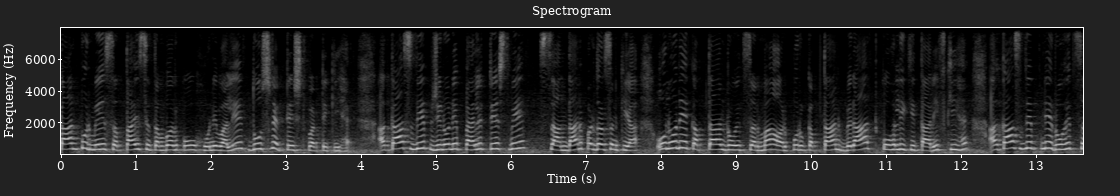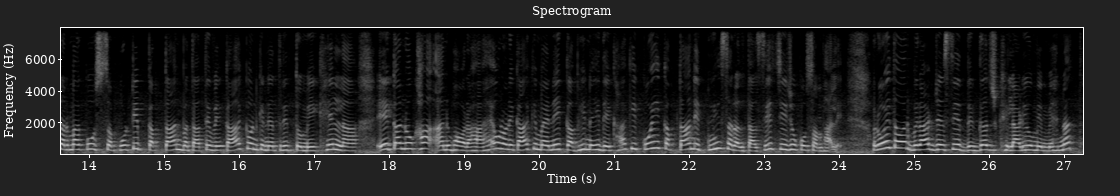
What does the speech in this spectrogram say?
कानपुर में 27 सितंबर को होने वाले दूसरे टेस्ट पर टिकी है। आकाशदीप, जिन्होंने पहले टेस्ट में शानदार प्रदर्शन किया, उन्होंने कप्तान रोहित शर्मा और पूर्व कप्तान विराट कोहली की तारीफ़ की है। आकाशदीप ने रोहित शर्मा को सपोर्टिव कप्तान बताते हुए कहा कि उनके नेतृत्व में खेलना एक अनोखा अनुभव रहा है। उन्होंने कहा कि मैंने कभी नहीं देखा कि कोई कप्तान इतनी सरलता से चीज़ों को संभाले। रोहित और विराट जैसे दिग्गज खिलाड़ियों में मेहनत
